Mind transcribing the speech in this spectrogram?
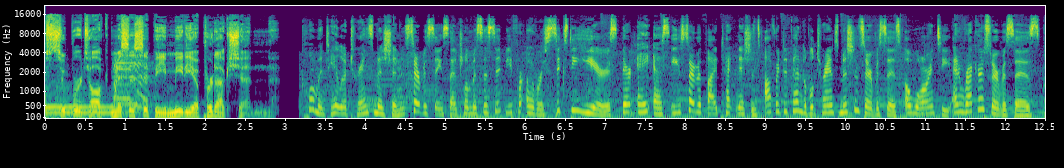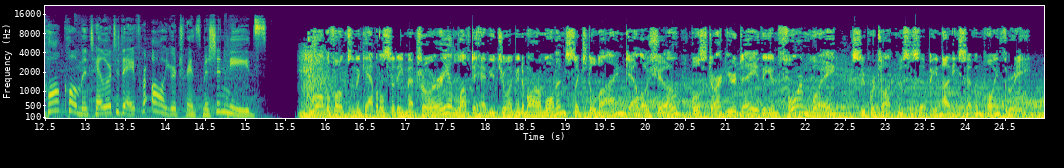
a Super Talk Mississippi media production. Coleman Taylor Transmission, servicing Central Mississippi for over 60 years. Their ASE certified technicians offer dependable transmission services, a warranty, and record services. Call Coleman Taylor today for all your transmission needs. To all the folks in the capital city metro area, love to have you join me tomorrow morning, 6 to 9, Gallo Show. We'll start your day the informed way. Super Talk Mississippi 97.3.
